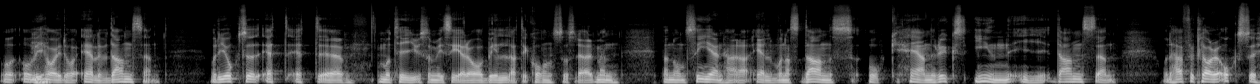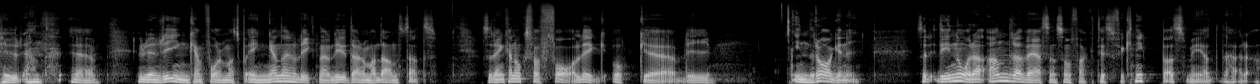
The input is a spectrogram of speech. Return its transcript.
och, och vi mm. har ju då älvdansen. Och det är också ett, ett eh, motiv som vi ser avbildat i konst och sådär. Men när någon ser den här älvornas dans och hänrycks in i dansen. Och det här förklarar också hur en, eh, hur en ring kan formas på ängarna och liknande. Det är ju där de har dansat. Så den kan också vara farlig och eh, bli indragen i. Så det är några andra väsen som faktiskt förknippas med det här eh,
